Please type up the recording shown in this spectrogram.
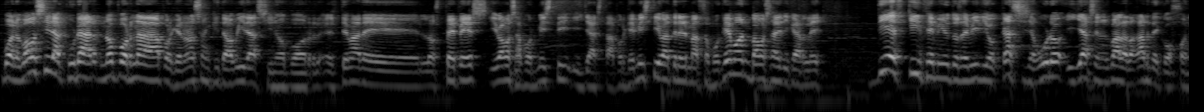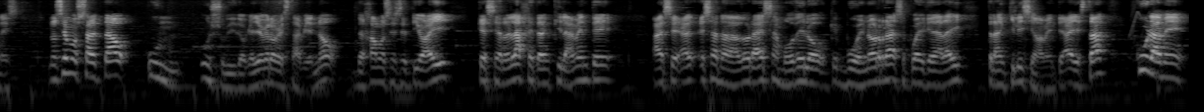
Bueno, vamos a ir a curar, no por nada, porque no nos han quitado vida, sino por el tema de los pepes. Y vamos a por Misty y ya está. Porque Misty va a tener mazo Pokémon, vamos a dedicarle 10-15 minutos de vídeo casi seguro y ya se nos va a alargar de cojones. Nos hemos saltado un, un subido, que yo creo que está bien, ¿no? Dejamos ese tío ahí, que se relaje tranquilamente a, esa nadadora, a esa modelo buenorra, se puede quedar ahí tranquilísimamente. Ahí está. Cúrame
